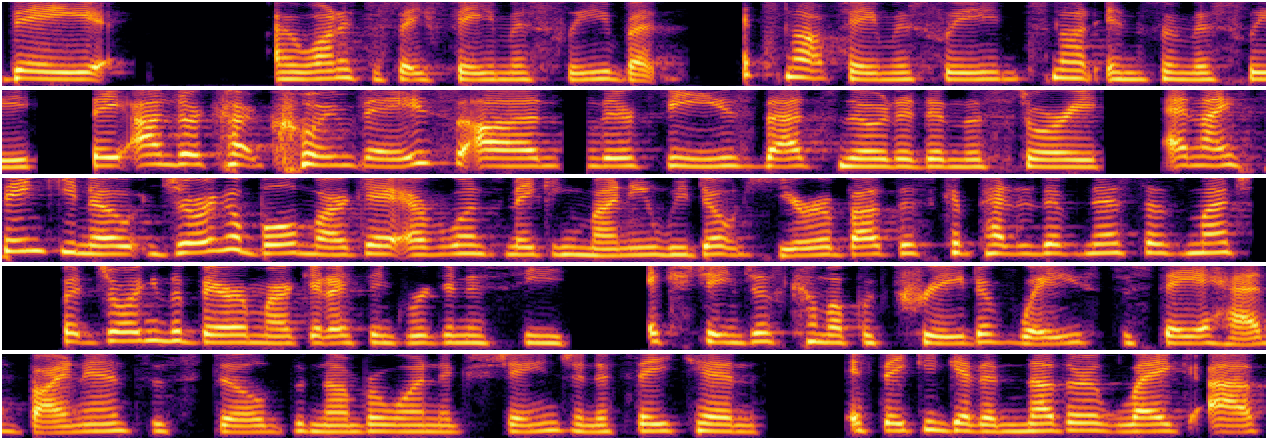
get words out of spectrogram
They, I wanted to say famously, but it's not famously, it's not infamously. They undercut Coinbase on their fees. That's noted in the story. And I think, you know, during a bull market, everyone's making money. We don't hear about this competitiveness as much. But during the bear market, I think we're going to see exchanges come up with creative ways to stay ahead. Binance is still the number one exchange. And if they can, if they can get another leg up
